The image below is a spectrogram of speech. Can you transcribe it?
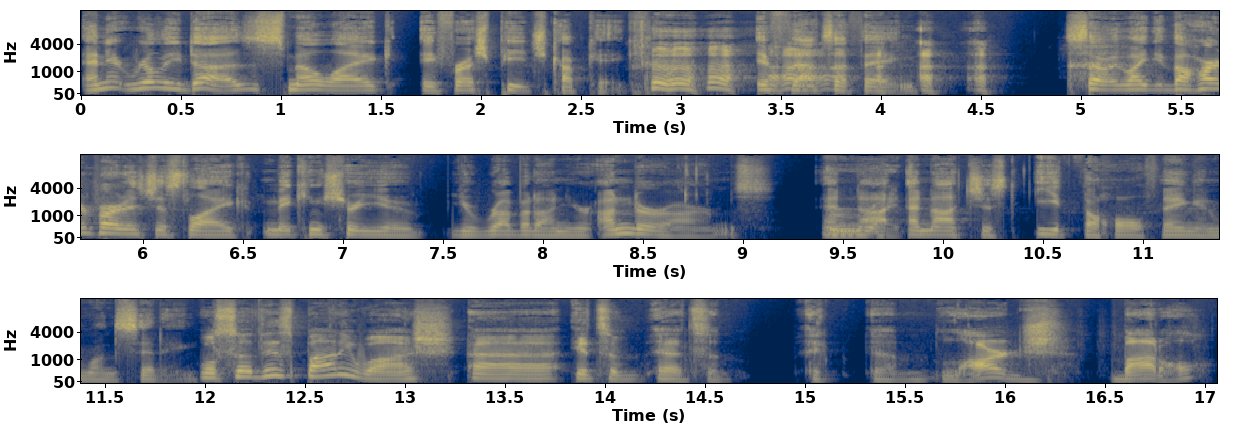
And it really does smell like a fresh peach cupcake, if that's a thing. So like the hard part is just like making sure you you rub it on your underarms and not Right. and not just eat the whole thing in one sitting. Well, so this body wash, uh, it's a it's a, a, a large bottle,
